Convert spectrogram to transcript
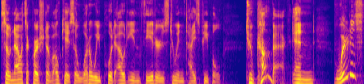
So now it's a question of, okay, so what do we put out in theaters to entice people to come back? And where does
